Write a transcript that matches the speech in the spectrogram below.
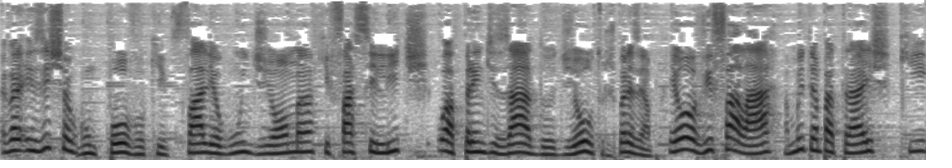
Agora, existe algum povo que fale algum idioma que facilite o aprendizado de outros? Por exemplo, eu ouvi falar há muito tempo atrás que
